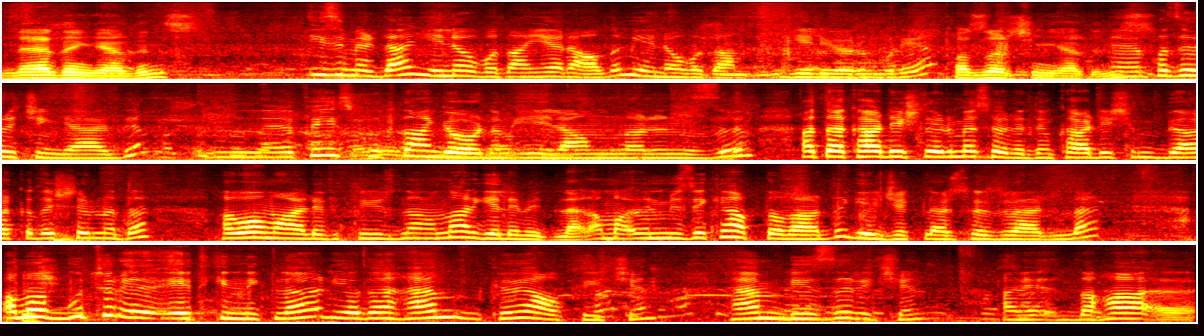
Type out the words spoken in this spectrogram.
Nereden geldiniz? İzmir'den Yeniova'dan yer aldım. Yeniova'dan geliyorum buraya. Pazar için geldiniz. Ee, Pazar için geldim. Ee, Facebook'tan gördüm ilanlarınızı. Hatta kardeşlerime söyledim. Kardeşimin bir arkadaşlarına da hava muhalefeti yüzünden onlar gelemediler. Ama önümüzdeki haftalarda gelecekler söz verdiler. Ama bu tür etkinlikler ya da hem köy halkı için hem bizler için hani daha e,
